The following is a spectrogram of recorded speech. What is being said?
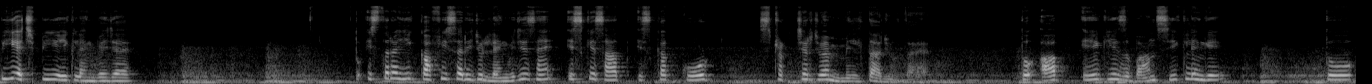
पी एच पी एक लैंग्वेज है। तो इस तरह ये काफ़ी सारी जो लैंग्वेजेस हैं, इसके साथ इसका कोड स्ट्रक्चर जो है मिलता जुलता है। तो आप एक ये ज़बान सीख लेंगे तो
